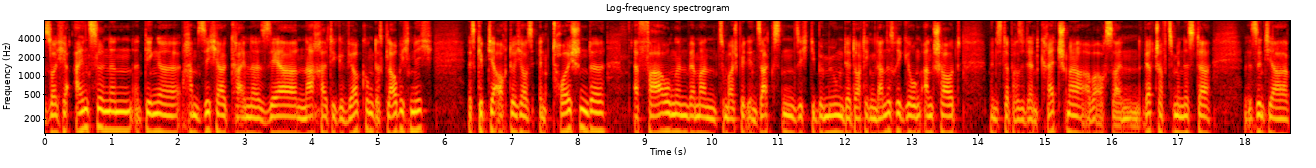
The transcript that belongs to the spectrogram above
Solche einzelnen Dinge haben sicher keine sehr nachhaltige Wirkung, das glaube ich nicht. Es gibt ja auch durchaus enttäuschende Erfahrungen, wenn man zum Beispiel in Sachsen sich die Bemühungen der dortigen Landesregierung anschaut. Ministerpräsident Kretschmer, aber auch sein Wirtschaftsminister sind ja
